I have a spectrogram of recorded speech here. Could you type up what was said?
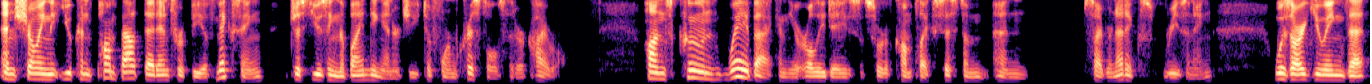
and showing that you can pump out that entropy of mixing just using the binding energy to form crystals that are chiral. Hans Kuhn, way back in the early days of sort of complex system and cybernetics reasoning, was arguing that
